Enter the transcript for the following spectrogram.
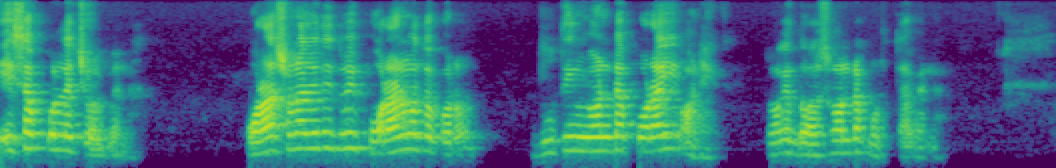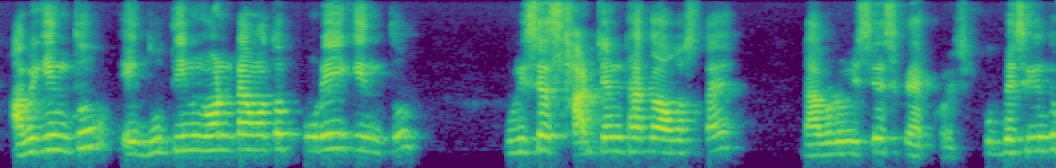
এইসব করলে চলবে না। পড়াশোনা যদি তুমি পড়ার মতো করো, দু তিন ঘণ্টা পড়াই অনেক, তোমাকে দশ ঘণ্টা পড়তে হবে না। আমি কিন্তু এই দু তিন ঘণ্টা মতো পড়েই কিন্তু পুলিশের সার্জেন্ট থাকা অবস্থায় ডাব্লিউবিসিএস ক্র্যাক করেছি। খুব বেশি কিন্তু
